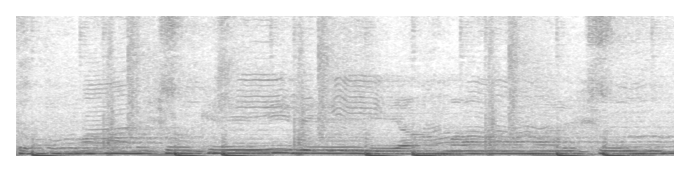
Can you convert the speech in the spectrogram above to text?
তোমার সুখে আমার সুখ।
